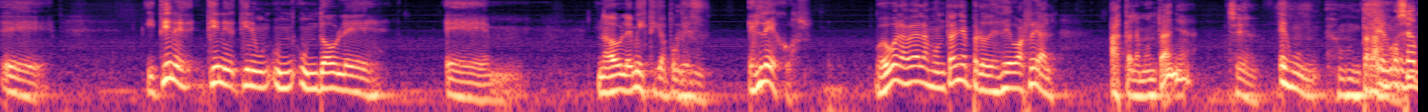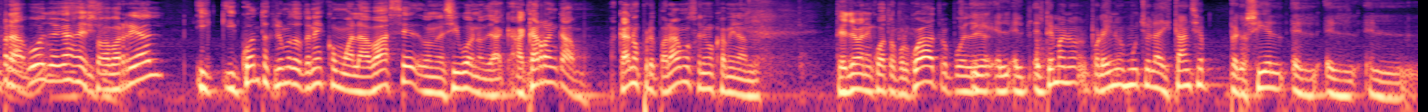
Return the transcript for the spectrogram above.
eh, y tiene, tiene, tiene un, un- un doble, eh, una doble mística, porque es lejos. Porque vos la ves a la montaña, pero desde Barreal hasta la montaña Sí. es un, Es un tramo. Es O sea, para vos llegás a eso, a. Barreal, y, y cuántos kilómetros tenés como a la base donde decís, bueno, de acá, acá arrancamos, acá nos preparamos, salimos caminando. Te llevan en 4x4, puedes llegar- el, el- el tema no, por ahí no es mucho la distancia, pero sí el, el, el- el-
